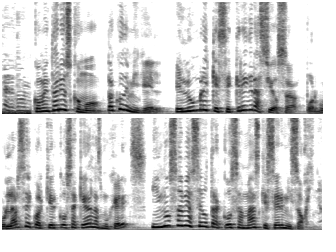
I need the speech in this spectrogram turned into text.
perdón. Comentarios como Paco de Miguel, el hombre que se cree gracioso por burlarse de cualquier cosa que hagan las mujeres y no sabe hacer otra cosa más que ser misógino.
